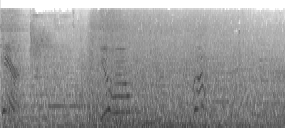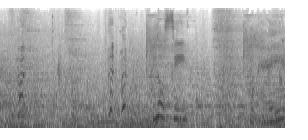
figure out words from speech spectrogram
Here! Yoo-hoo! You'll see. Okay.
